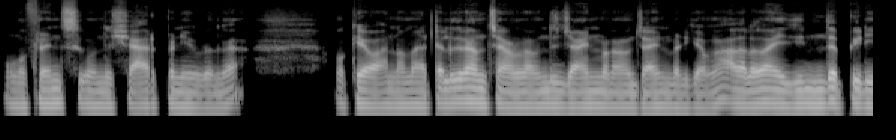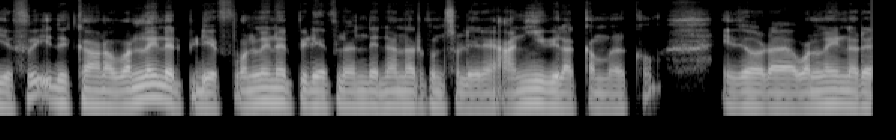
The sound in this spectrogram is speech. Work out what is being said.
உங்கள் ஃப்ரெண்ட்ஸுக்கு வந்து ஷேர் பண்ணி விடுங்க ஓகேவா? நம்ம டெலிகிராம் சேனலில் வந்து ஜாயின் பண்ண ஜாயின் பண்ணிக்கோங்க. அதில் தான் இது இந்த பிடிஎஃப் இதுக்கான ஒன்லைனர் பிடிஎஃப் ஒன்லைனர் பிடிஎஃப்ல வந்து என்னென்ன இருக்குன்னு சொல்லிடுறேன். அணி விளக்கம் இருக்கும். இதோட ஒன்லைனர்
